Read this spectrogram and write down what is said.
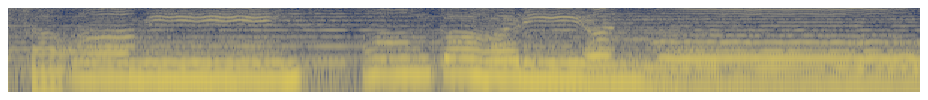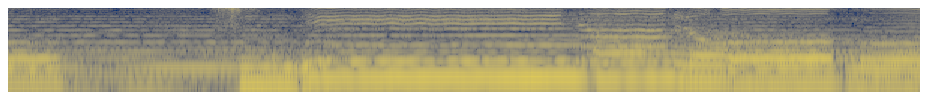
Mapasa amin ang kaharian mo. Sundin ang loob mo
